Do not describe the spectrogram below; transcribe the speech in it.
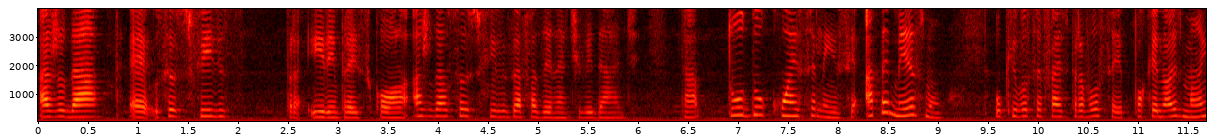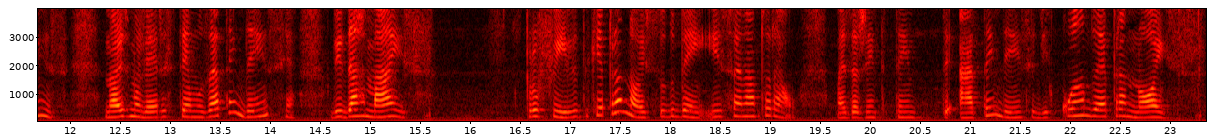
Ajudar é, os seus filhos para irem para a escola, ajudar os seus filhos a fazerem atividade, tá? Tudo com excelência, até mesmo o que você faz para você, porque nós mães, nós mulheres temos a tendência de dar mais para o filho do que para nós. Tudo bem, isso é natural, mas a gente tem a tendência de quando é para nós,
